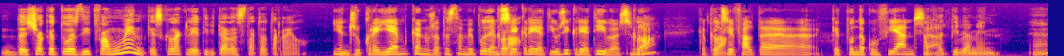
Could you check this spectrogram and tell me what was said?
d'això que tu has dit fa un moment, que és que la creativitat està tot arreu. I ens ho creiem que nosaltres també podem Clar. ser creatius i creatives, Clar. no? Que potser falta aquest punt de confiança. Efectivament. Eh?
